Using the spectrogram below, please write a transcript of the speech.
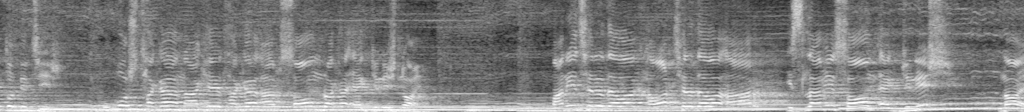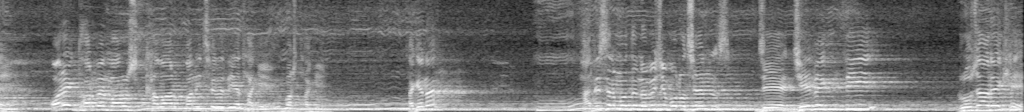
উত্তর দিচ্ছিস উপোস থাকা, না খেয়ে থাকা আর সম রাখা এক জিনিস নয়। পানি ছেড়ে দেওয়া খাবার ছেড়ে দেওয়া আর ইসলামী সম এক জিনিস নয়। অনেক ধর্মের মানুষ খাবার, পানি ছেড়ে দিয়ে থাকে, উপাস থাকে। থাকে না? হাদিসের মধ্যে নবীজি বলেছেন যে যে ব্যক্তি রোজা রেখে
